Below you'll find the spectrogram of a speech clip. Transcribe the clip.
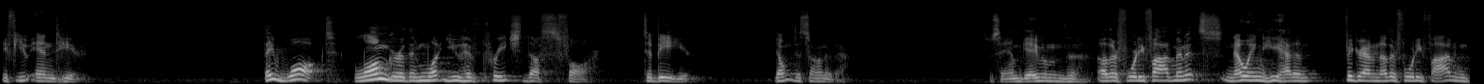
if you end here. They walked longer than what you have preached thus far to be here. Don't dishonor that. So Sam gave him the other 45 minutes, knowing he had to figure out another 45. And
